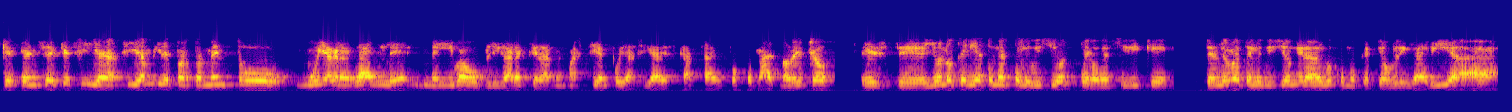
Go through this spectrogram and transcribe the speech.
que pensé que si hacía mi departamento muy agradable, me iba a obligar a quedarme más tiempo y así a descansar un poco más, ¿no? De hecho, este, yo no quería tener televisión, pero decidí que tener una televisión era algo como que te obligaría a,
